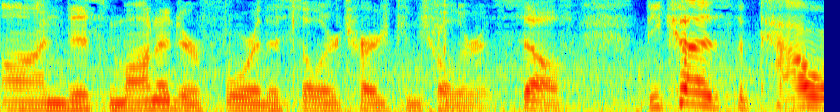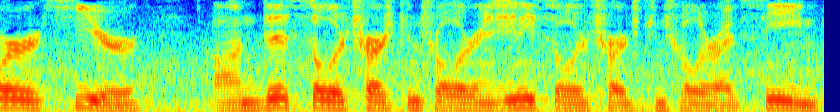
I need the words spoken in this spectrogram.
on this monitor for the solar charge controller itself because the power here on this solar charge controller and any solar charge controller I've seen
